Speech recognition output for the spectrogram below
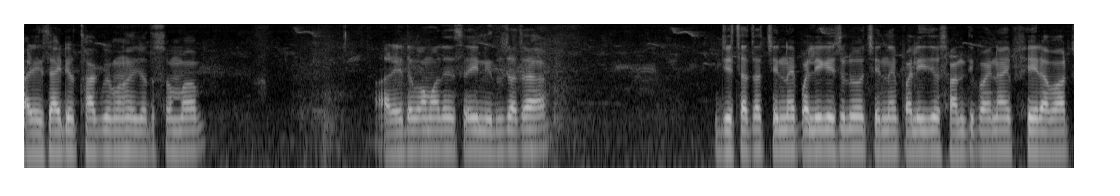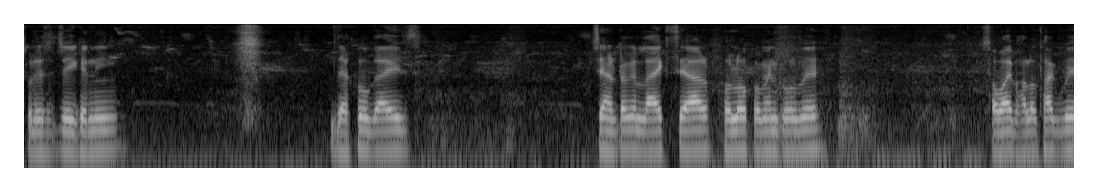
আর এই সাইডেও থাকবে মনে হয় যত সম্ভব। আর এই দেখো আমাদের সেই নিধু চাচা। যে চাচা চেন্নাই পালিয়ে গেছিল, চেন্নাই পালিয়ে যে শান্তি পায় নাই, ফের আবার চলে এসেছে এখানেই দেখো গাইজ চ্যানেলটাকে লাইক শেয়ার ফলো কমেন্ট করবে। সবাই ভালো থাকবে।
